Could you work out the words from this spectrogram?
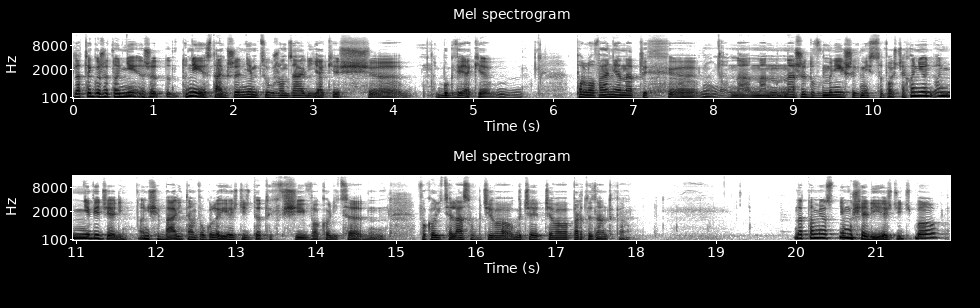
Dlatego, że to nie, że to nie jest tak, że Niemcy urządzali jakieś, e, Bóg wie jakie, polowania na tych, e, na, na, na Żydów w mniejszych miejscowościach. Oni, oni nie wiedzieli. Oni się bali tam w ogóle jeździć do tych wsi w okolice, w okolice lasów, gdzie, gdzie działała partyzantka. Natomiast nie musieli jeździć, bo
